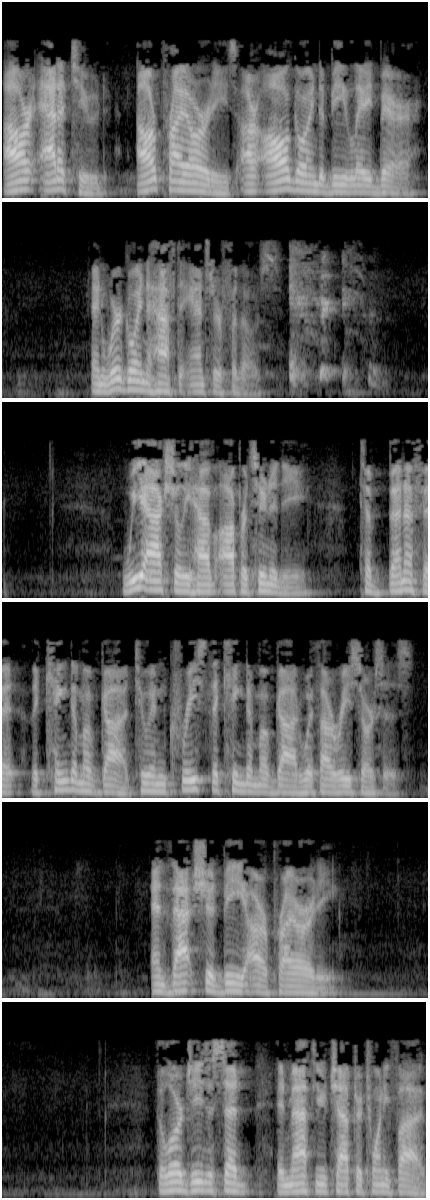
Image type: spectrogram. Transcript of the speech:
Our attitude, our priorities are all going to be laid bare, and we're going to have to answer for those. We actually have opportunity to benefit the kingdom of God, to increase the kingdom of God with our resources. And that should be our priority. The Lord Jesus said in Matthew chapter 25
